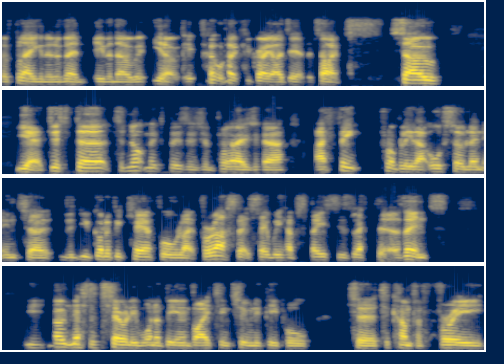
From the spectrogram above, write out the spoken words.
of playing in an event, even though it, you know it felt like a great idea at the time. So, yeah, just uh, to not mix business and pleasure. I think probably that also lent into that you've got to be careful. Like for us, let's say we have spaces left at events, you don't necessarily want to be inviting too many people to to come for free,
